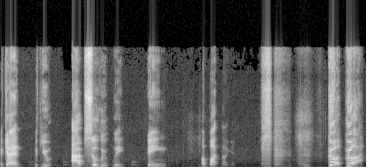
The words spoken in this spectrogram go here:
Again, with you absolutely being a butt nugget.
